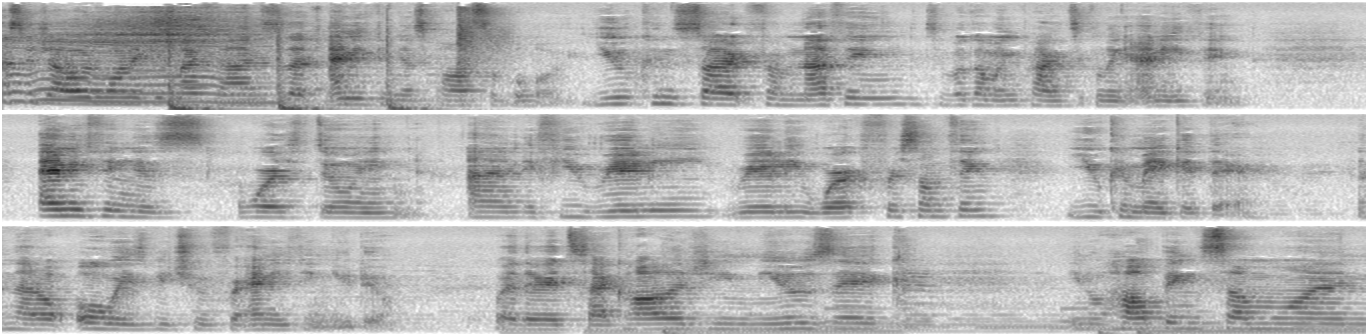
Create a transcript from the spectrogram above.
message I would want to give my fans is that anything is possible. You can start from nothing to becoming practically anything. Anything is worth doing, and if you really, really work for something, you can make it there. And that'll always be true for anything you do. Whether it's psychology, music, you know, helping someone,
